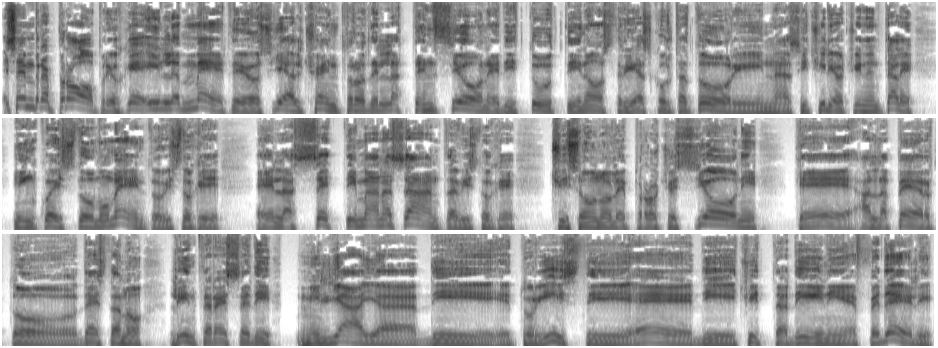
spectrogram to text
E sembra proprio che il meteo sia al centro dell'attenzione di tutti i nostri ascoltatori in Sicilia occidentale in questo momento, visto che è la settimana santa, visto che ci sono le processioni, che all'aperto destano l'interesse di migliaia di turisti e di cittadini e fedeli.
